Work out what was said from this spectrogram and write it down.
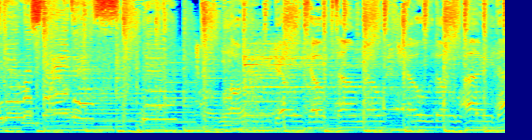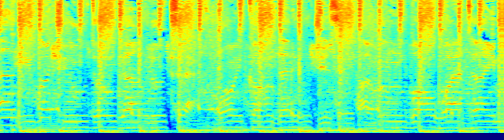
実現はし我有腳透路，抽到挨打抑或超到教律者，愛抗你人生半分過話題嘛，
